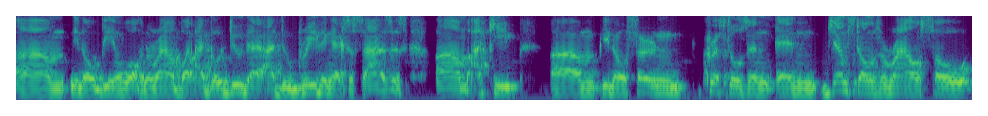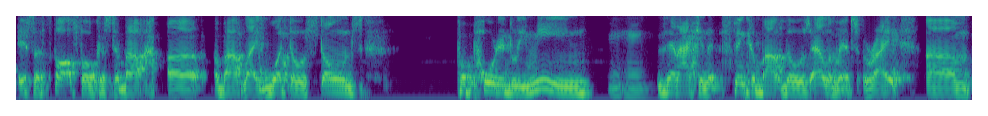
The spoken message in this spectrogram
um, you know being walking around. But I go do that. I do breathing exercises. Um, I keep um, you know, certain crystals and, and gemstones around. So it's a thought focused about uh, about like what those stones purportedly mean, mm-hmm. then I can think about those elements, right? Um,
